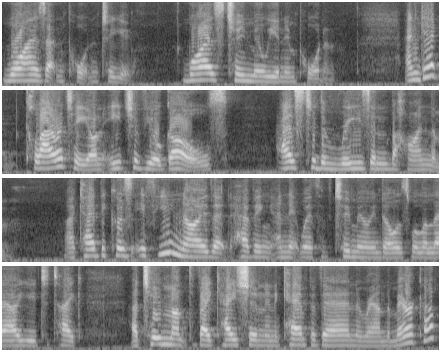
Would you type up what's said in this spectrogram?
why is that important to you? Why is 2 million important? And get clarity on each of your goals as to the reason behind them. Okay, because if you know that having a net worth of $2 million will allow you to take a two-month vacation in a camper van around America,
